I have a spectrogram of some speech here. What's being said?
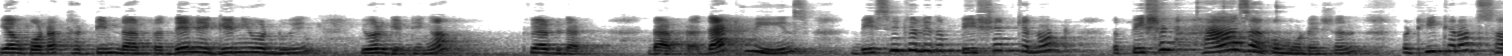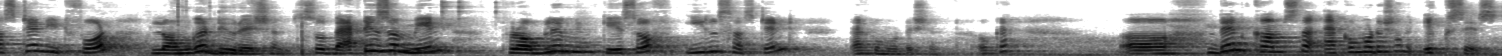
you have got a 13 diopter, then again you are doing, you are getting a 12 diopter. That means basically the patient cannot, the patient has accommodation, but he cannot sustain it for longer duration. So that is the main problem in case of ill sustained accommodation okay uh, then comes the accommodation excess.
